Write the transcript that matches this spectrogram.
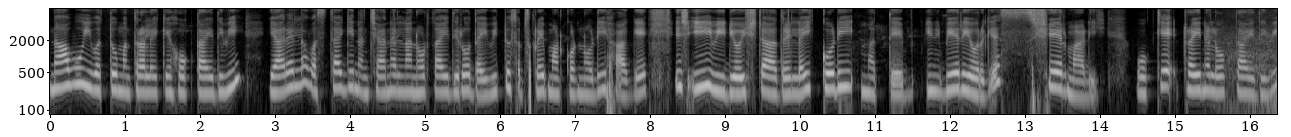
ನಾವು ಇವತ್ತು ಮಂತ್ರಾಲಯಕ್ಕೆ ಹೋಗ್ತಾ ಇದ್ದೀವಿ. ಯಾರೆಲ್ಲ ಹೊಸ್ದಾಗಿ ನನ್ನ ಚಾನೆಲ್ನ ನೋಡ್ತಾ ಇದ್ದೀರೋ ದಯವಿಟ್ಟು ಸಬ್ಸ್ಕ್ರೈಬ್ ಮಾಡ್ಕೊಂಡು ನೋಡಿ. ಹಾಗೆ ಇಶ್ ಈ ವಿಡಿಯೋ ಇಷ್ಟ ಆದರೆ ಲೈಕ್ ಕೊಡಿ ಮತ್ತು ಇನ್ ಬೇರೆಯವ್ರಿಗೆ ಶೇರ್ ಮಾಡಿ. ಓಕೆ, ಟ್ರೈನಲ್ಲಿ ಹೋಗ್ತಾ ಇದ್ದೀವಿ.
